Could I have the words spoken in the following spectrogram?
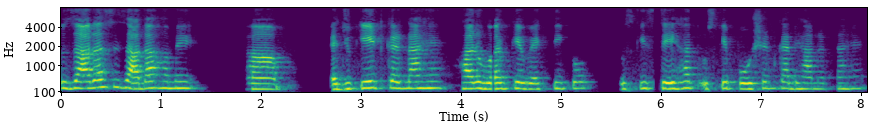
तो ज़्यादा से ज़्यादा हमें एजुकेट करना है हर वर्ग के व्यक्ति को, उसकी सेहत, उसके पोषण का ध्यान रखना है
